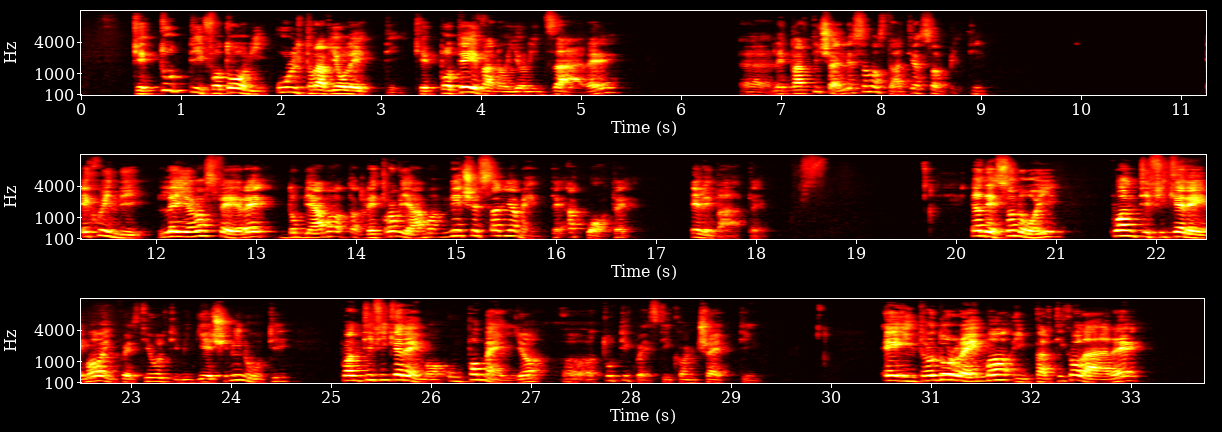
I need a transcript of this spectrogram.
che tutti i fotoni ultravioletti che potevano ionizzare eh, le particelle sono stati assorbiti. E quindi le ionosfere dobbiamo, le troviamo necessariamente a quote elevate. E adesso noi quantificheremo, in questi ultimi dieci minuti, quantificheremo un po' meglio uh, tutti questi concetti e introdurremo in particolare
